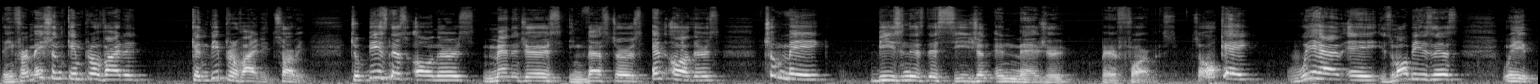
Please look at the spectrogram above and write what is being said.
the information can provided can be provided, sorry, to business owners, managers, investors, and others to make business decision and measure performance. So, okay, we have a small business, we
